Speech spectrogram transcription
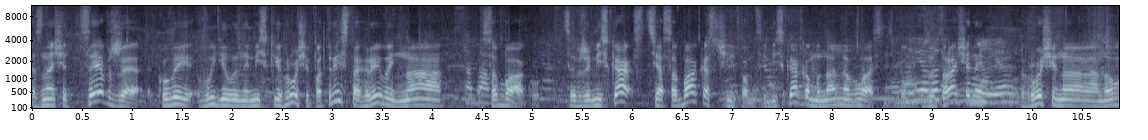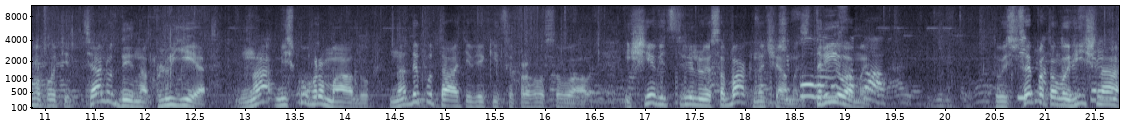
Значить, це вже коли виділені міські гроші по 300 гривень на собаку. Це вже міська ця собака з чіпом, це міська комунальна власність, бо я затрачені гроші на нового платі. Ця людина плює на міську громаду, на депутатів, які це проголосували, і ще відстрілює собак ночами стрілами. Тобто це патологічна,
